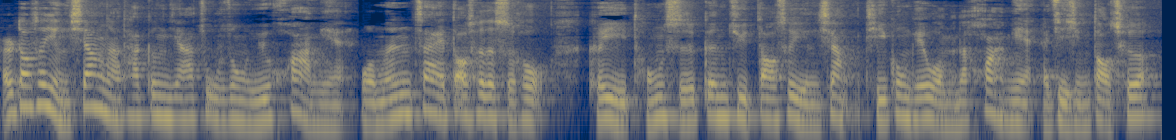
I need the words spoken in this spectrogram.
而倒车影像呢，它更加注重于画面。我们在倒车的时候，可以同时根据倒车影像提供给我们的画面来进行倒车。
